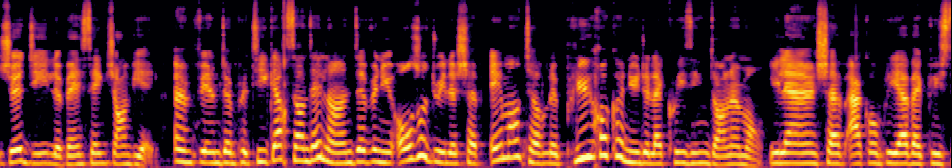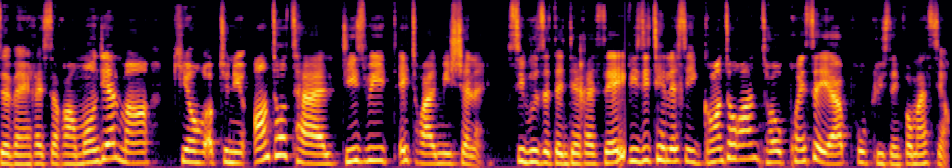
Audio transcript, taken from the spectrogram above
jeudi le 25 janvier. Un film d'un petit garçon d'Élan devenu aujourd'hui le chef aimanteur le plus reconnu de la cuisine dans le monde. Il est un chef accompli avec plus de 20 restaurants mondialement qui ont obtenu en total 18 étoiles Michelin. Si vous êtes intéressé, visitez le site grandtoronto.ca pour plus d'informations.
